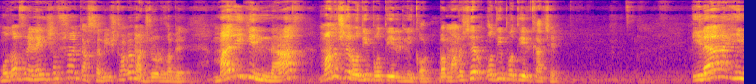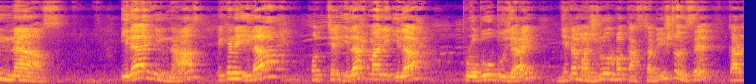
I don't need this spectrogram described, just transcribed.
মুদফুন ইলাইহি সবসময় কাসা বিশিষ্ট হবে, মাজরুর হবে। মালিকিন নাস মানুষের অধিপতির নিকট বা মানুষের অধিপতির কাছে। ইলাহিন নাস ইলাহিন নাস, এখানে ইলাহ হচ্ছে, ইলাহ মানে ইলাহ প্রভু বুঝায়, যেটা মাজরুর বা কাজটা বিশিষ্ট হয়েছে, কারণ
